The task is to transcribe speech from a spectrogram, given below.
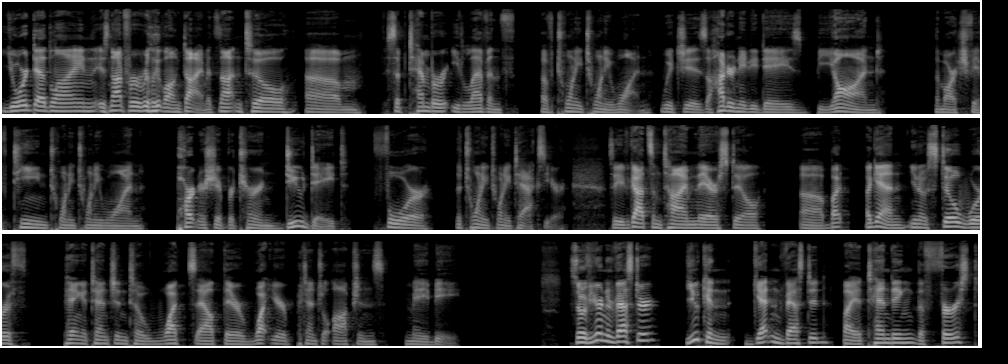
your deadline is not for a really long time. It's not until um, September 11th, of 2021, which is 180 days beyond the March 15, 2021 partnership return due date for the 2020 tax year. So you've got some time there still. Uh, but again, you know, still worth paying attention to what's out there, what your potential options may be. So if you're an investor, you can get invested by attending the first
